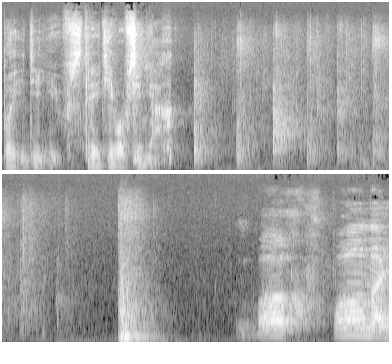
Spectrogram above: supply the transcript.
Пойди, встреть его в сенях. Бог в помощь,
